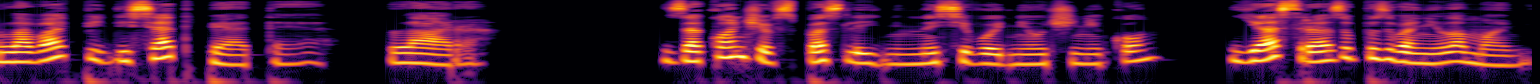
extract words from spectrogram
Глава 55. Лара. Закончив с последним на сегодня учеником, я сразу позвонила маме.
